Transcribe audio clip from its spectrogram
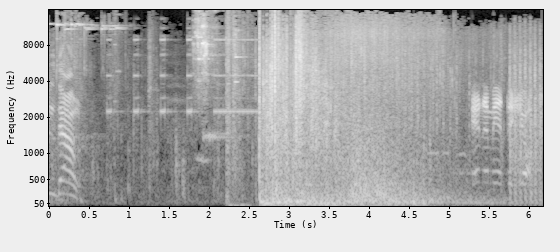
One down. Enemy at the shops.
